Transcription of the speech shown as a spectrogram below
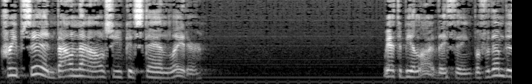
creeps in, bow now so you can stand later. We have to be alive, they think. But for them to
